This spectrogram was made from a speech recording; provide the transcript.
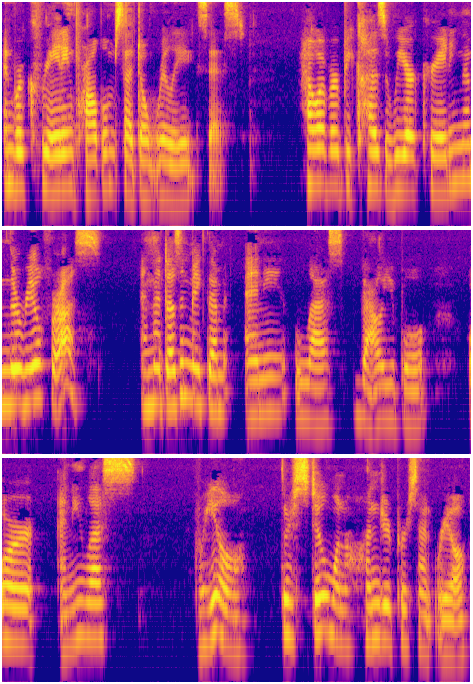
and we're creating problems that don't really exist. However, because we are creating them, they're real for us. And that doesn't make them any less valuable or any less real. They're still 100% real.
